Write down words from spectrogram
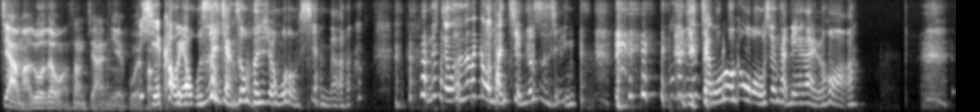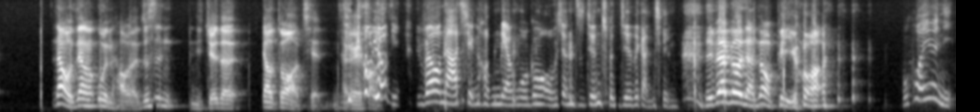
价码如果再往上加，你也不会。你斜靠呀，我是在讲说我很喜欢我偶像啊！你在讲我在那边跟我谈钱的事情，我跟你讲，我如果跟我偶像谈恋爱的话，那我这样问好了，就是你觉得？要多少钱你才可以 放？你你不要拿钱衡量我跟我偶像之间纯洁的感情。你不要跟我讲这种屁话。不会，因为你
